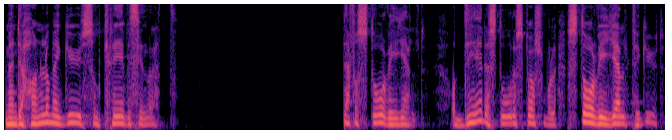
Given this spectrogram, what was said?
Men det handler om en Gud som krever sin rett. Derfor står vi i gjeld. Og det er det store spørsmålet. Står vi i gjeld til Gud?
